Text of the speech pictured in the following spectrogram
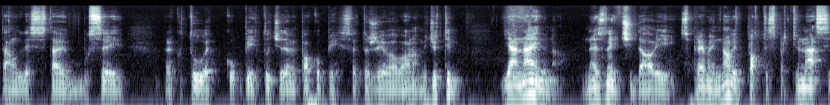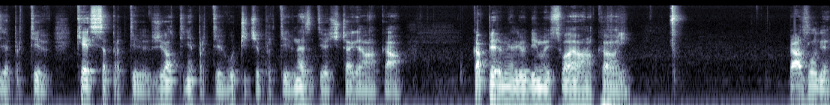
tamo gde se stavio buse i rekao, tu uvek kupi, tu će da me pokupi, sve to živo, ovo ono. Međutim, ja naivno, ne znajući da ovi spremaju novi protest protiv nasilja, protiv kesa, protiv životinje, protiv Vučića, protiv ne znam ti već čega, ono kao, kapiram je, ljudi imaju svoje, ono kao i razloge.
